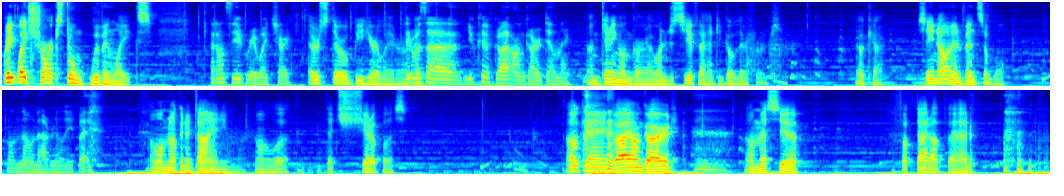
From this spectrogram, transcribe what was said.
Great white sharks don't live in lakes. I don't see a great white shark. There's there will be here later. There okay? was a. You could have got Enguarde down there. I'm getting Enguarde. I wanted to see if I had to go there first. Okay. See now I'm invincible. Well, no, not really, but. Oh, I'm not gonna die anymore. Oh, look. That shit up us. Okay, bye Enguarde. I'll miss you. I fucked that up bad.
